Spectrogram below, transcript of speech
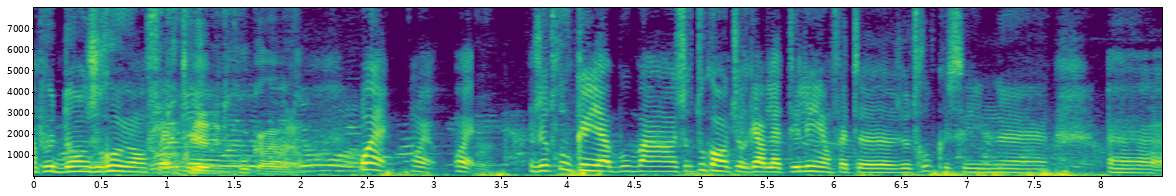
un peu dangereux en fait. qu'il y a du trop quand même alors. Ouais, ouais, ouais. Je trouve qu'il y a beau, ben, surtout quand tu regardes la télé, en fait, euh, je trouve que c'est une, euh, euh,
